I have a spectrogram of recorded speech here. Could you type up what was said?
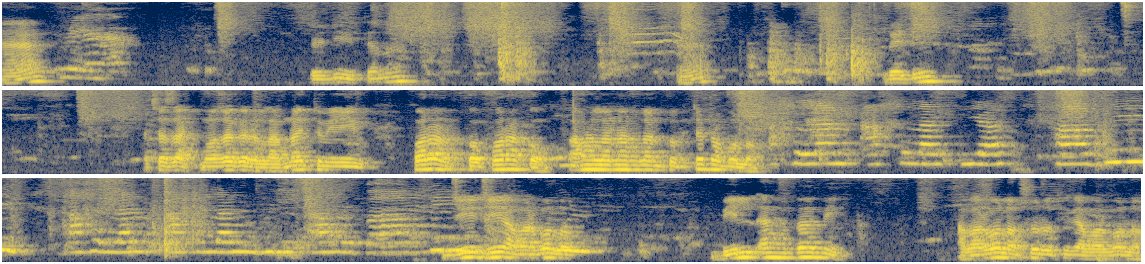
হ্যাঁ? রেডি এটা না হ্যাঁ রেডি আচ্ছা যাক মজা করে লাভ নাই। তুমি ফরার ফরা কও আহলান আহলান কবিতাটা বলো। আহলান আহলান ইয়াস হাবি। আহলান আহলান বিল আহবাবি। জি জি আবার বলো। বিল আহবাবি। আবার বলো শুরু থেকে আবার বলো।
